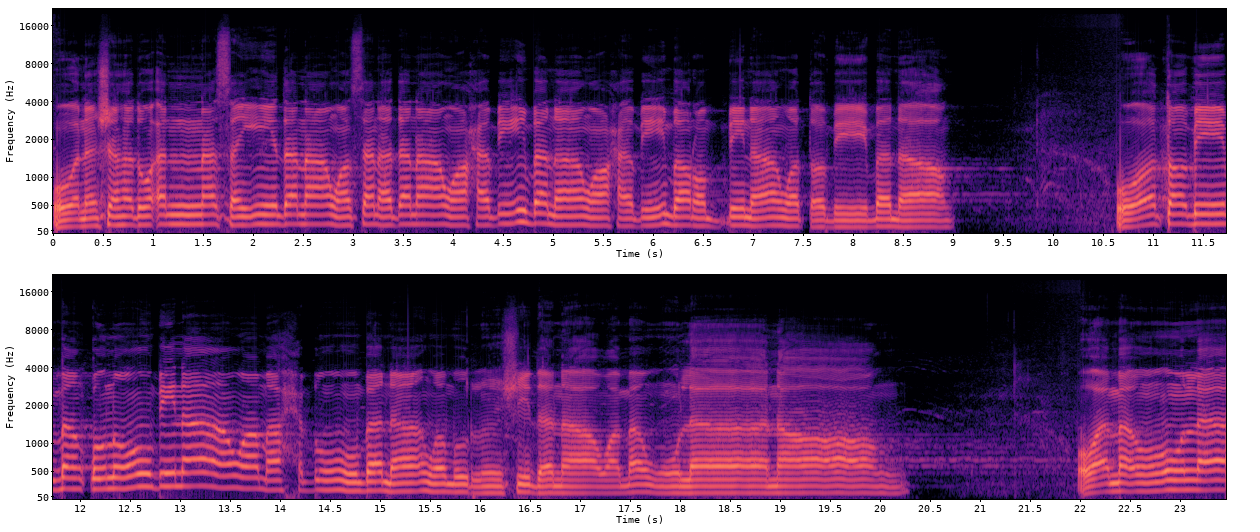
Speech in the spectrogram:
ونشهد أن سيدنا وسندنا وحبيبنا وحبيب ربنا وطبيبنا وطبيب قلوبنا ومحبوبنا ومرشدنا ومولانا. ومولانا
